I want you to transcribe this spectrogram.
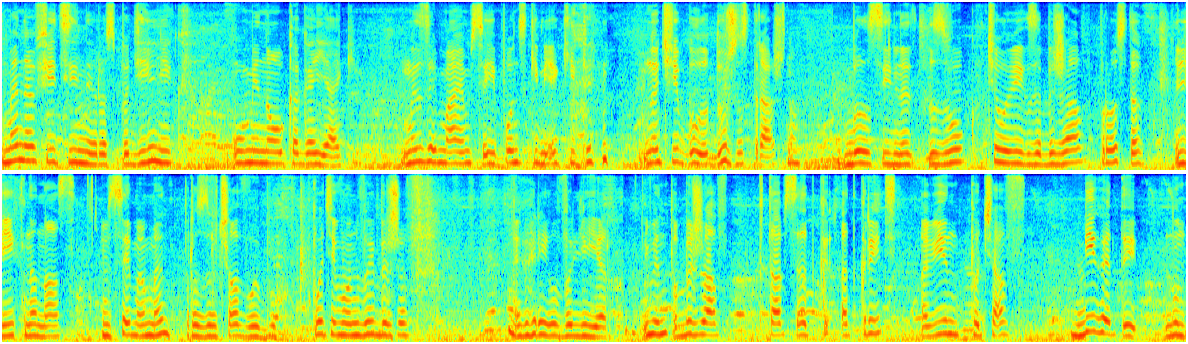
У мене офіційний розподільник у Міновка Гаякі. Ми займаємося японськими акітами. Вночі було дуже страшно. Був сильний звук. Чоловік забіжав, просто ліг на нас. В цей момент прозвучав вибух. Потім він вибіжав, горів вольєр. Він побіжав, питався відкрити, а він почав бігати, ну,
